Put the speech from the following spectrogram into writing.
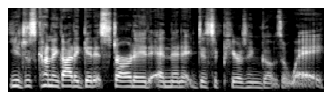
you just kind of got to get it started and then it disappears and goes away.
